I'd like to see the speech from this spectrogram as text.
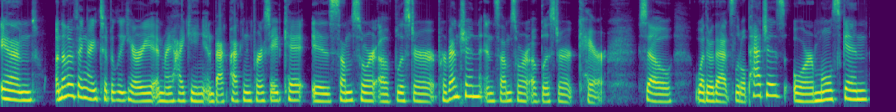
And Another thing I typically carry in my hiking and backpacking first aid kit is some sort of blister prevention and some sort of blister care. So, whether that's little patches or moleskin,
